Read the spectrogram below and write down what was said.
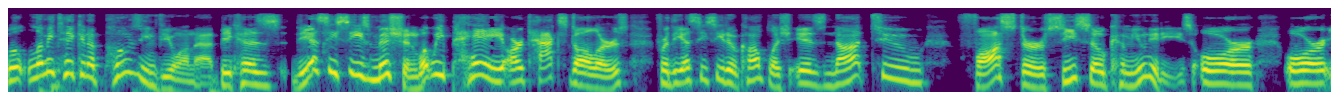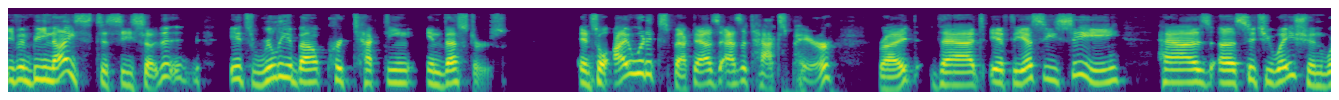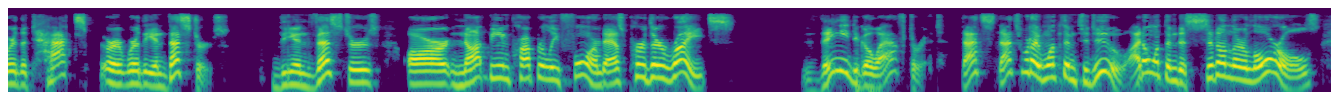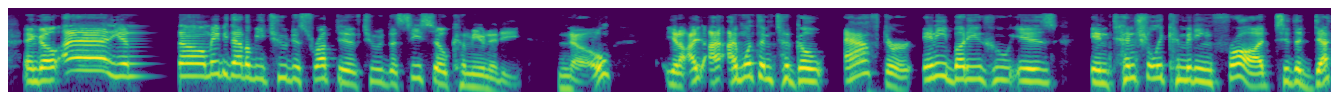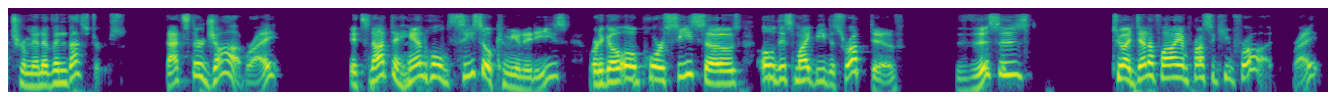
Well, let me take an opposing view on that because the SEC's mission, what we pay our tax dollars for the SEC to accomplish, is not to foster CISO communities or or even be nice to CISO. It's really about protecting investors. And so I would expect as as a taxpayer, right, that if the SEC has a situation where the tax or where the investors the investors are not being properly formed as per their rights, they need to go after it. That's that's what I want them to do. I don't want them to sit on their laurels and go, ah, you know, maybe that'll be too disruptive to the CISO community. No, you know, I, I, I want them to go after anybody who is intentionally committing fraud to the detriment of investors. That's their job, right? It's not to handhold CISO communities or to go, oh, poor CISOs, oh, this might be disruptive. This is to identify and prosecute fraud, right?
